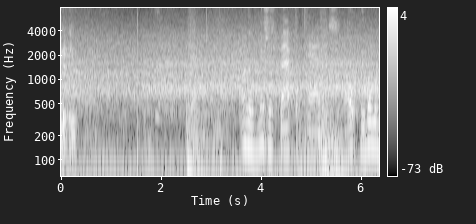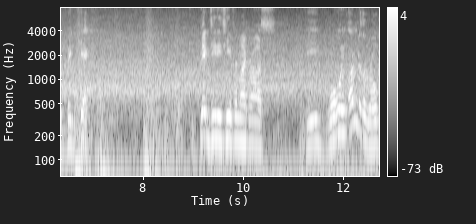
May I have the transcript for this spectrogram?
On oh, the vicious back hands. Oh, P-Bum with a big kick. Big DDT from Mike Ross. Big rolling under the rope.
